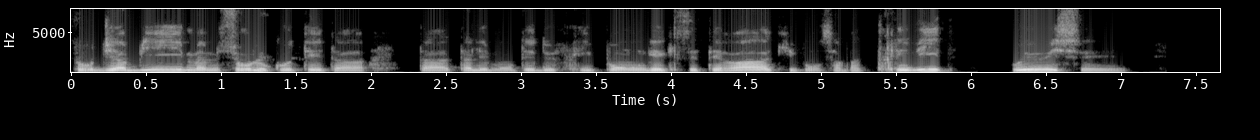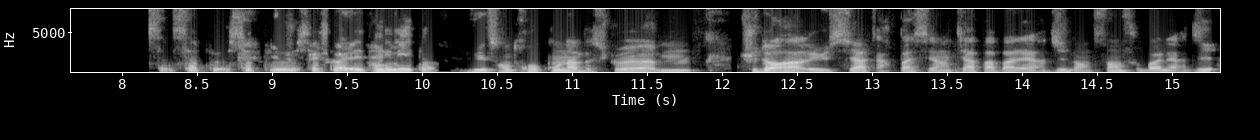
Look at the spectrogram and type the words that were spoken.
Sur Diaby, même sur le côté, tu as, as, les montées de Fripong, etc., qui vont, ça va très vite. Oui, oui, c'est. Ça, peut, ça peut, ça peut aller très vite. Hein. Les centraux qu'on a, parce que euh, Tudor a réussi à faire passer un cap à Balerdi dans le sens où Balerdi,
